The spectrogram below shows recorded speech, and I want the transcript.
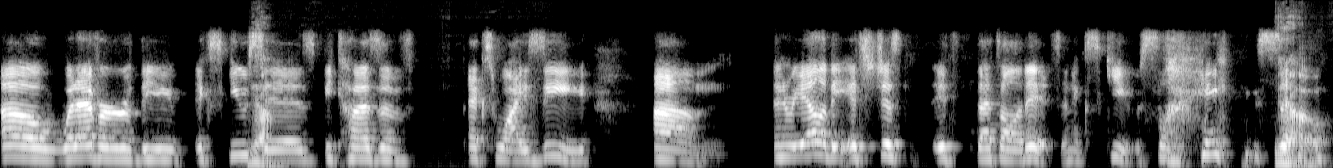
oh whatever the excuse yeah. is because of xyz um in reality it's just it's that's all it is an excuse like so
